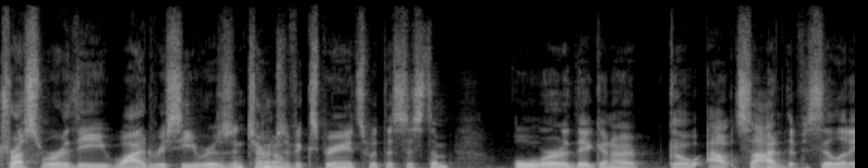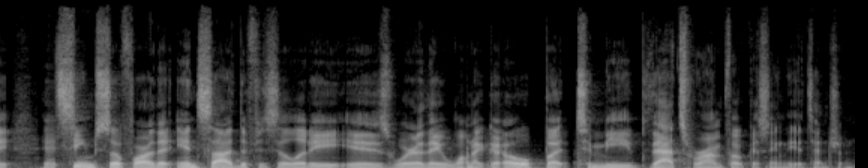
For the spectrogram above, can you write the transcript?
trustworthy wide receivers in terms yeah. of experience with the system? Or they're they going to go outside of the facility? It seems so far that inside the facility is where they want to go, but to me, that's where I'm focusing the attention.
